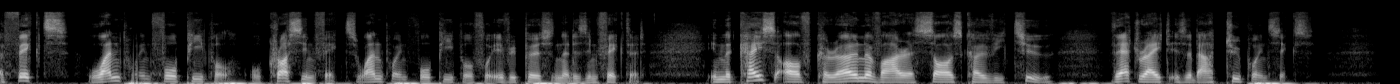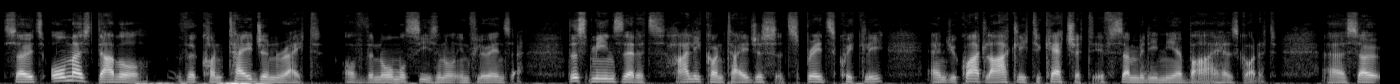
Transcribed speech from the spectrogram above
affects 1.4 people or cross infects 1.4 people for every person that is infected. In the case of coronavirus SARS CoV 2, that rate is about 2.6. So it's almost double the contagion rate of the normal seasonal influenza. This means that it's highly contagious, it spreads quickly, and you're quite likely to catch it if somebody nearby has got it. Uh, so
